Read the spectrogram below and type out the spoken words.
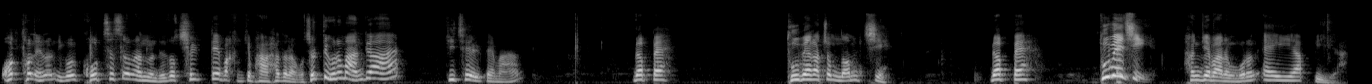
어떤 애는 이걸 고체 써놨는데도 7대 밖에 이렇게 하더라고. 절대 그러면 안 돼. 기체일 때만. 몇 배? 두 배가 좀 넘지. 몇 배? 두 배지. 한개 반응물은 A야, B야.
